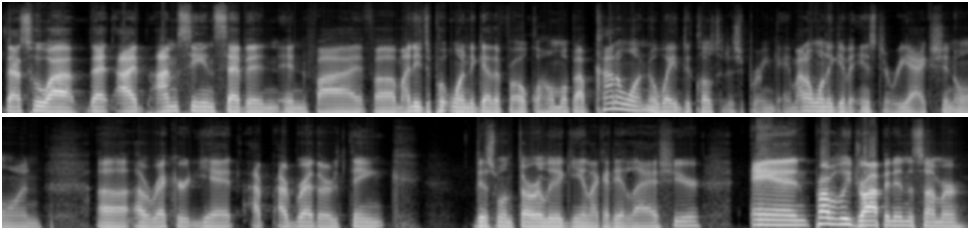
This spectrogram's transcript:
That's who I that I I'm seeing seven and five. Um, I need to put one together for Oklahoma, but I'm kind of wanting to wait until close to the spring game. I don't want to give an instant reaction on uh, a record yet. I, I'd rather think this one thoroughly again, like I did last year, and probably drop it in the summer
